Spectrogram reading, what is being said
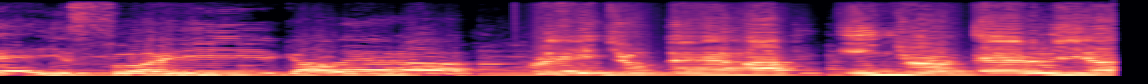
É isso aí, galera! Radio Terra in your area.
